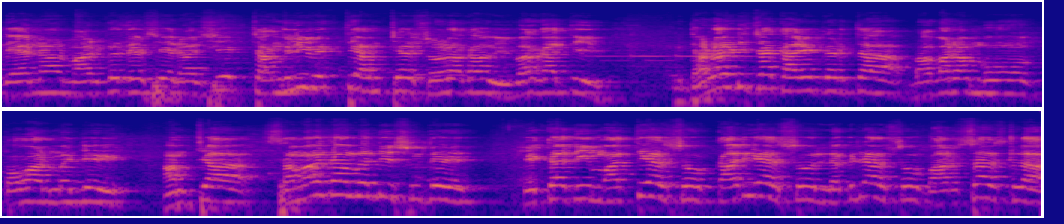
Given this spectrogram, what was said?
देणार मार्गदर्शन अशी एक चांगली व्यक्ती आमच्या सोळागाव विभागातील धडाडीचा कार्यकर्ता बाबाराम पवार म्हणजे आमच्या समाजामध्ये सुद्धा एखादी माती असो कार्य असो लग्न असो बारसा असला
